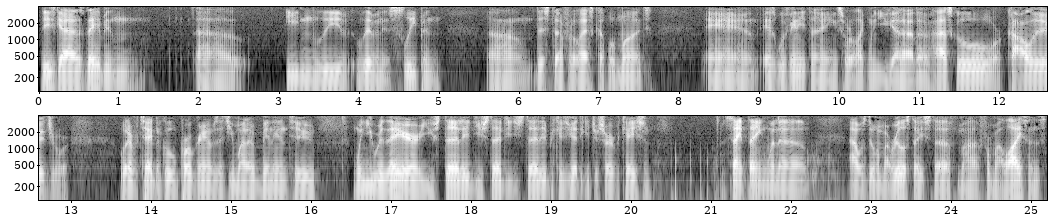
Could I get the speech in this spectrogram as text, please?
these guys, they've been uh, eating, leave, living, and sleeping um, this stuff for the last couple of months. And as with anything, sort of like when you got out of high school or college or whatever technical programs that you might have been into, when you were there, you studied, you studied, you studied because you had to get your certification. Same thing when uh, I was doing my real estate stuff my, for my license.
